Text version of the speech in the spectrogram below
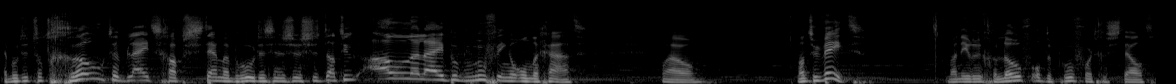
Het moet u tot grote blijdschap stemmen, broeders en zusters, dat u allerlei beproevingen ondergaat. Wauw. Want u weet, wanneer uw geloof op de proef wordt gesteld,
